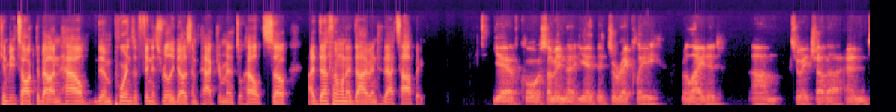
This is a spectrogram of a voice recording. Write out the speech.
can be talked about and how the importance of fitness really does impact your mental health. So I definitely want to dive into that topic. Yeah, of course. I mean, that yeah, they're directly related. um, to each other, and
